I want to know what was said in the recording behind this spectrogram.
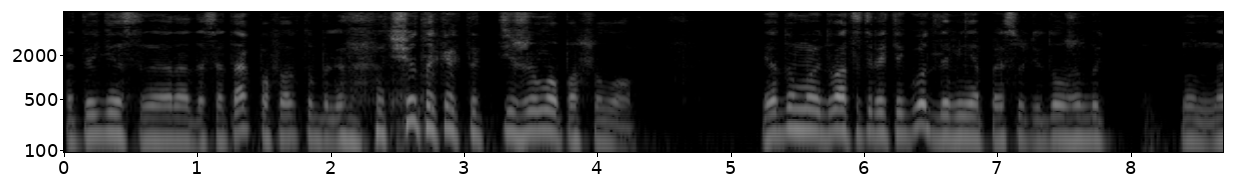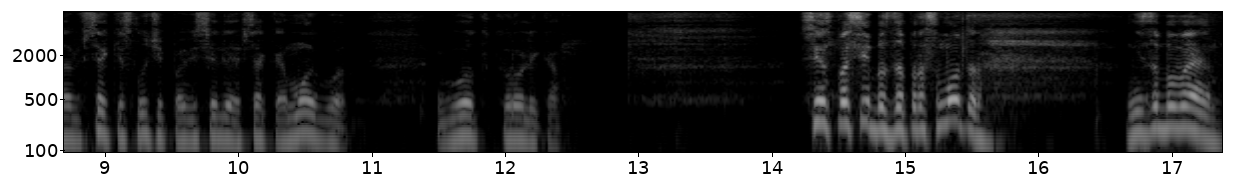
Это единственная радость. А так, по факту, блин, что-то как-то тяжело пошло. Я думаю, 23 год для меня, по сути, должен быть, ну, на всякий случай повеселее. Всякое мой год. Год кролика. Всем спасибо за просмотр. Не забываем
